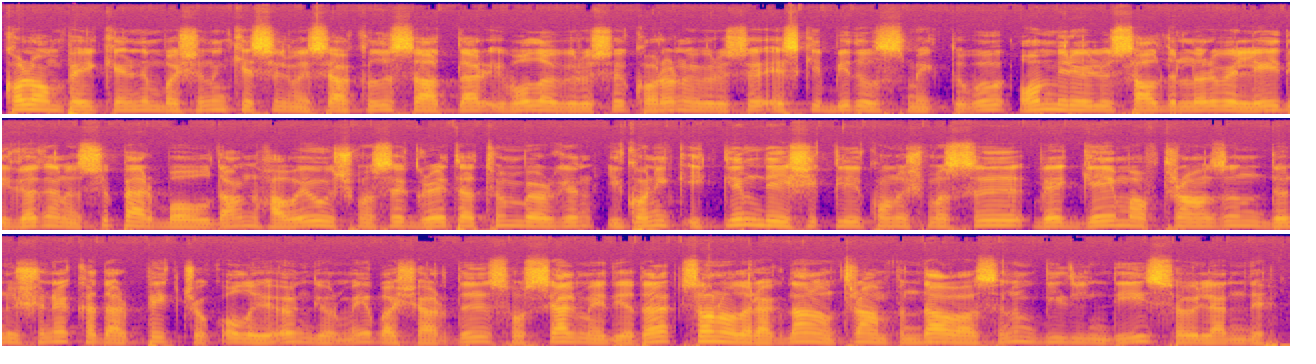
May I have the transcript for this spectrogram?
kolon peykerinin başının kesilmesi, akıllı saatler, Ebola virüsü, koronavirüsü, eski Beatles mektubu, 11 Eylül saldırıları ve Lady Gaga'nın Super Bowl'dan havaya uçması, Greta Thunberg'in ikonik iklim değişikliği konuşması ve Game of Thrones'un dönüşüne kadar pek çok olayı öngörmeyi başardı. Sosyal medyada son olarak Donald Trump'ın davasının bilindiği söylendi.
